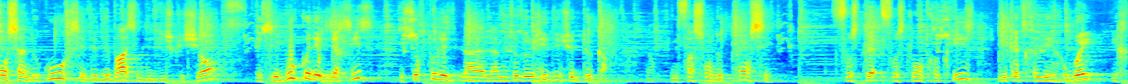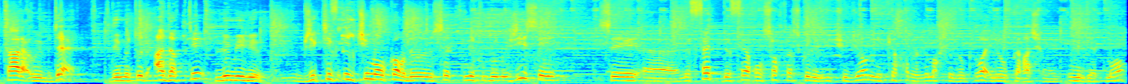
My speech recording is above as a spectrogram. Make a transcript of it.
Au sein de cours, c'est des débats, c'est des discussions, et c'est beaucoup d'exercices, et surtout la, la, méthodologie d'études de cas. Donc, une façon de penser. Fausse l'entreprise, les quatre les des méthodes adaptées le milieu. L'objectif ultime encore de cette méthodologie, c'est euh, le fait de faire en sorte à ce que les étudiants les ne le marché de l'emploi et opérationnel immédiatement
